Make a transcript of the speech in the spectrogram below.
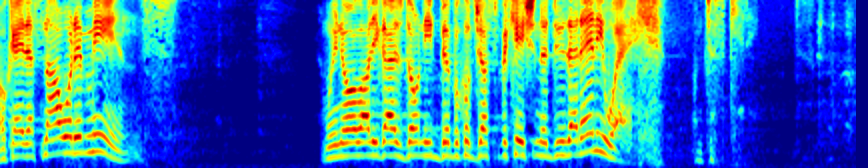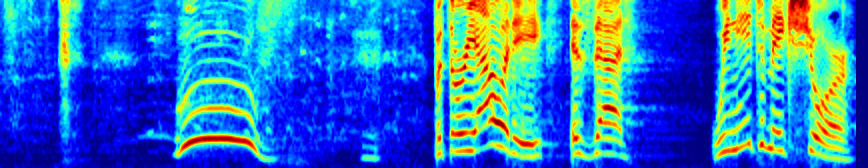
Okay, that's not what it means. And we know a lot of you guys don't need biblical justification to do that anyway. I'm just kidding. Woo! But the reality is that we need to make sure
